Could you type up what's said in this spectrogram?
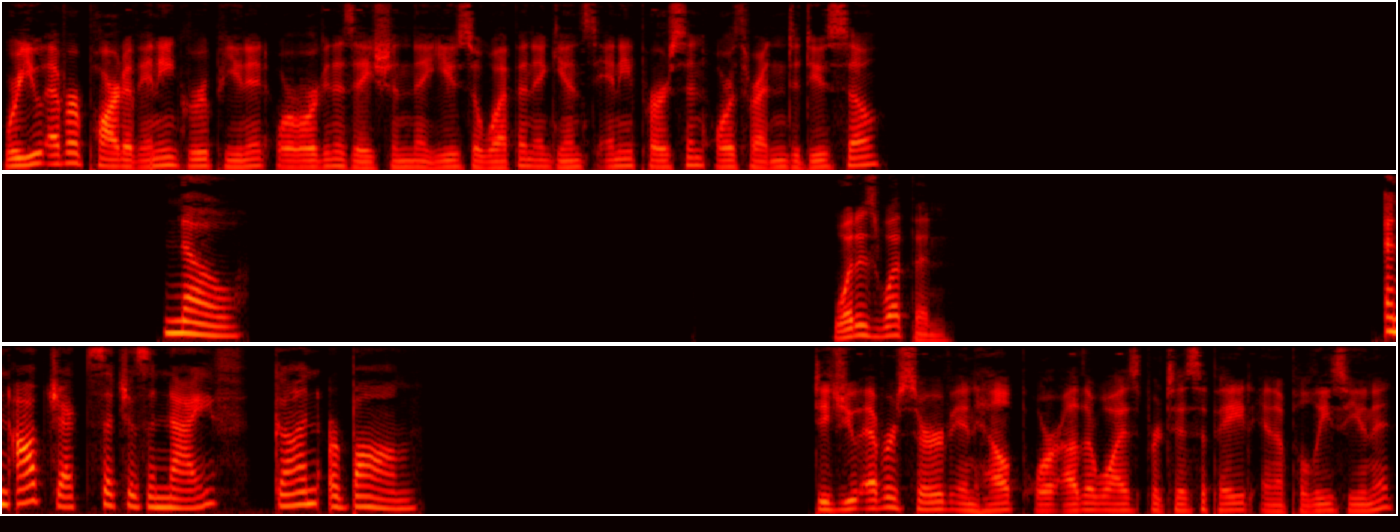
Were you ever part of any group unit or organization that used a weapon against any person or threatened to do so? No. What is weapon? An object such as a knife, gun or bomb. Did you ever serve in help or otherwise participate in a police unit?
